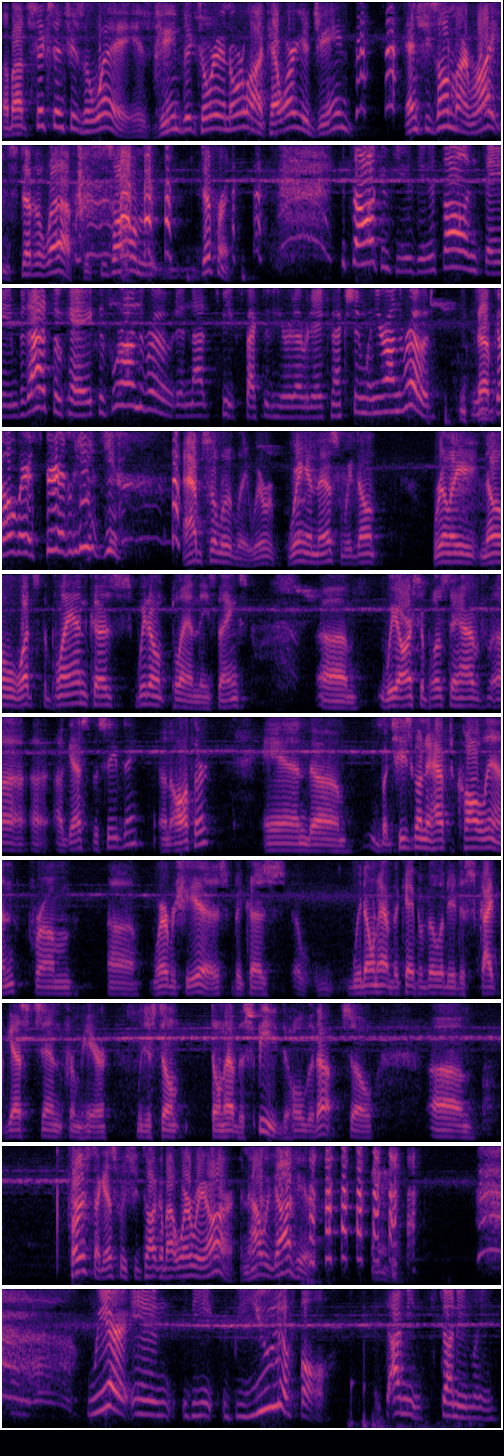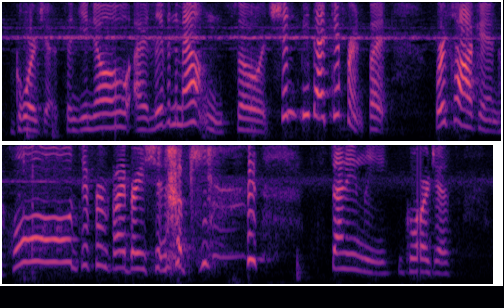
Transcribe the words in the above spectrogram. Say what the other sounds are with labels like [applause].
about six inches away is Jean Victoria Norlock. How are you, Jean? [laughs] And she's on my right instead of left. This is all different. [laughs] It's all confusing. It's all insane, but that's okay because we're on the road, and that's to be expected here at Everyday Connection. When you're on the road, [laughs] you Ab- go where Spirit leads you. Absolutely. We're winging this. We don't really know what's the plan because we don't plan these things. Um, we are supposed to have uh, a, guest this evening, an author, and um, but she's going to have to call in from uh, wherever she is because we don't have the capability to Skype guests in from here. We just don't don't have the speed to hold it up. So um, first, I guess we should talk about where we are and how we got here. [laughs] we are in the beautiful, I mean, stunningly gorgeous. And you know, I live in the mountains, so it shouldn't be that different. But we're talking whole different vibration [laughs] up here. stunningly gorgeous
